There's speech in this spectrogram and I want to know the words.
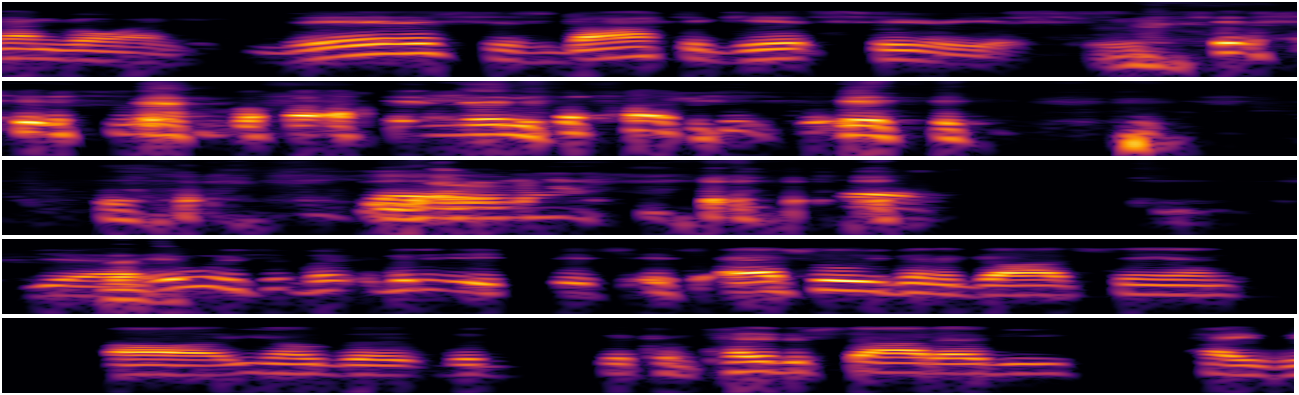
And I'm going, this is about to get serious. this is about, And then about to get you Yeah. Yeah, it was, but but it, it's it's absolutely been a godsend. Uh, you know, the the the competitive side of you. Hey,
